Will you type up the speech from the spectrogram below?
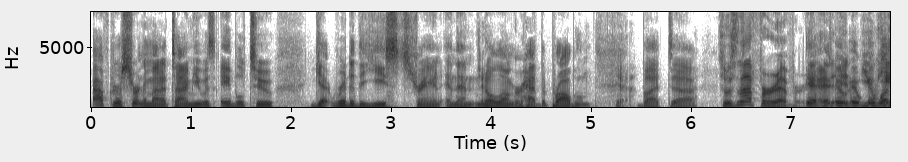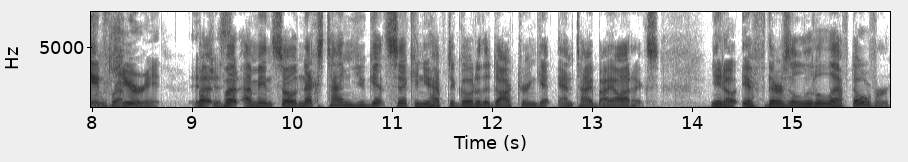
After a certain amount of time, he was able to get rid of the yeast strain, and then no longer had the problem. Yeah. but uh, So it's not forever. Yeah, it- it- you it wasn't can't forever. cure it. But just- but I mean, so next time you get sick and you have to go to the doctor and get antibiotics, you know, if there's a little left over,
